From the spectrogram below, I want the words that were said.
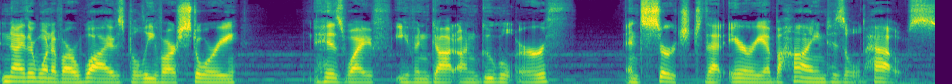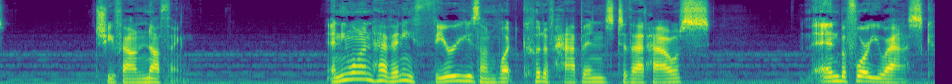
Neither one of our wives believe our story. His wife even got on Google Earth and searched that area behind his old house she found nothing. Anyone have any theories on what could have happened to that house? And before you ask,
